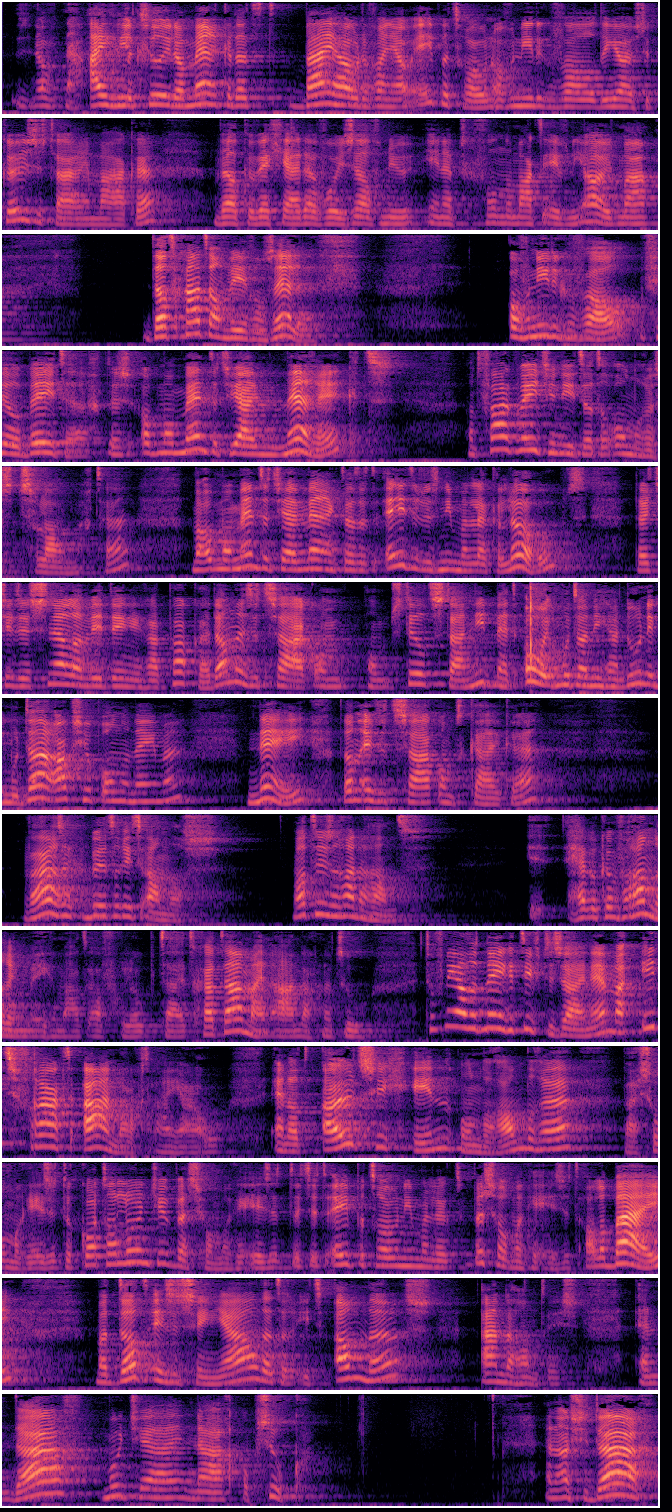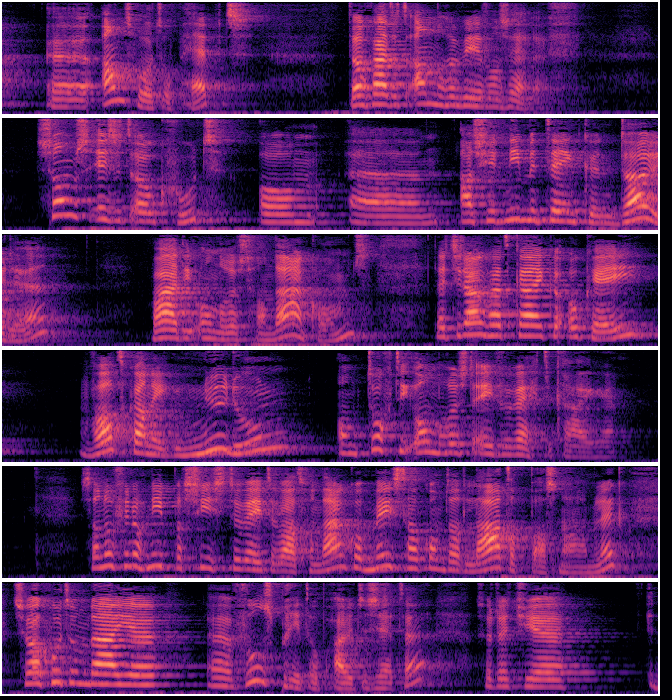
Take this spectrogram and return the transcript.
Nou, nou, eigenlijk zul je dan merken dat het bijhouden van jouw e-patroon, of in ieder geval de juiste keuzes daarin maken. Welke weg jij daar voor jezelf nu in hebt gevonden, maakt even niet uit. Maar dat gaat dan weer vanzelf. Of in ieder geval veel beter. Dus op het moment dat jij merkt, want vaak weet je niet dat er onrust sluimert. Hè? Maar op het moment dat jij merkt dat het eten dus niet meer lekker loopt, dat je dus sneller weer dingen gaat pakken, dan is het zaak om, om stil te staan. Niet met, oh, ik moet dat niet gaan doen, ik moet daar actie op ondernemen. Nee, dan is het zaak om te kijken, waar gebeurt er iets anders? Wat is er aan de hand? Heb ik een verandering meegemaakt afgelopen tijd? Gaat daar mijn aandacht naartoe? Het hoeft niet altijd negatief te zijn, hè? maar iets vraagt aandacht aan jou. En dat uit zich in, onder andere, bij sommigen is het een korter lontje, bij sommigen is het dat het e-patroon niet meer lukt, bij sommigen is het allebei. Maar dat is een signaal dat er iets anders aan de hand is. En daar moet jij naar op zoek. En als je daar uh, antwoord op hebt, dan gaat het andere weer vanzelf. Soms is het ook goed om, ehm, als je het niet meteen kunt duiden, waar die onrust vandaan komt, dat je dan gaat kijken: oké, wat kan ik nu doen om toch die onrust even weg te krijgen? Dus dan hoef je nog niet precies te weten waar het vandaan komt. Meestal komt dat later pas namelijk. Het is wel goed om daar je uh, voelspriet op uit te zetten, zodat je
